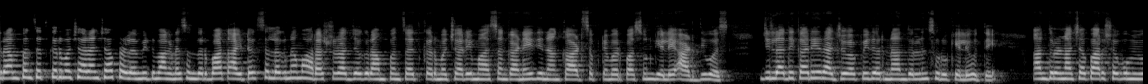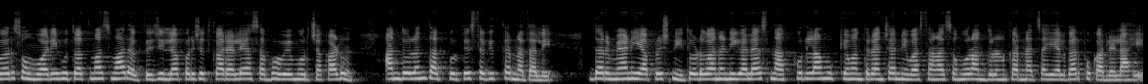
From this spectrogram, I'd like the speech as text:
ग्रामपंचायत कर्मचाऱ्यांच्या प्रलंबित मागण्यासंदर्भात आयटक संलग्न महाराष्ट्र राज्य ग्रामपंचायत कर्मचारी महासंघाने दिनांक आठ सप्टेंबरपासून गेले आठ दिवस जिल्हाधिकारी राज्यव्यापी धरणं आंदोलन सुरू केले होते. आंदोलनाच्या पार्श्वभूमीवर सोमवारी हुतात्मा स्मारक ते जिल्हा परिषद कार्यालय असा भव्य मोर्चा काढून आंदोलन तात्पुरते स्थगित करण्यात आले. दरम्यान या प्रश्नी तोडगा न निघाल्यास नागपूरला मुख्यमंत्र्यांच्या निवासस्थानासमोर आंदोलन करण्याचा एल्गार पुकारलेला आहे.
